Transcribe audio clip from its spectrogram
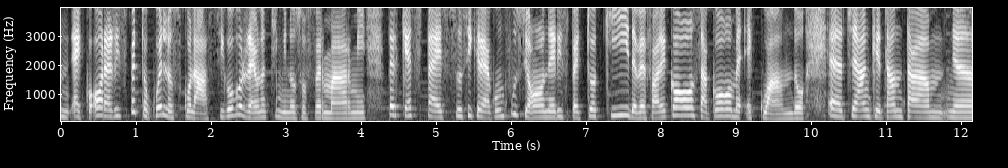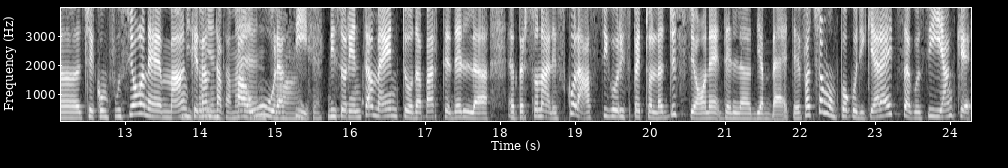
Mm, Ecco, ora rispetto a quello scolastico vorrei un attimino soffermarmi perché spesso si crea confusione rispetto a chi deve fare cosa, come e quando. Eh, c'è anche tanta mm, eh, c'è confusione ma anche tanta paura, anche. sì, disorientamento da parte del eh, personale scolastico rispetto alla gestione del diabete. Facciamo un poco di chiarezza così anche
